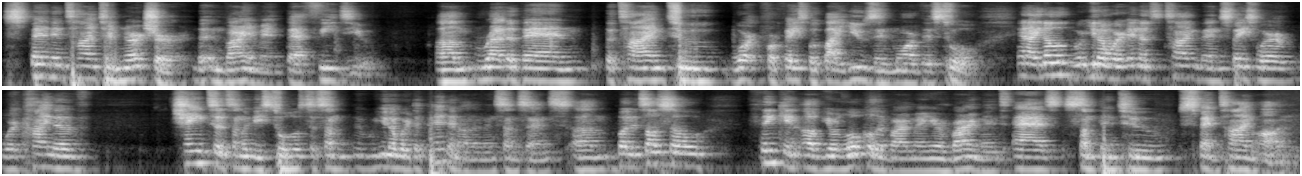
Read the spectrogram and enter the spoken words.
spending time to nurture the environment that feeds you, um, rather than the time to work for Facebook by using more of this tool. And I know you know we're in a time and space where we're kind of chained to some of these tools to some you know we're dependent on them in some sense. Um, but it's also thinking of your local environment, your environment as something to spend time on.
